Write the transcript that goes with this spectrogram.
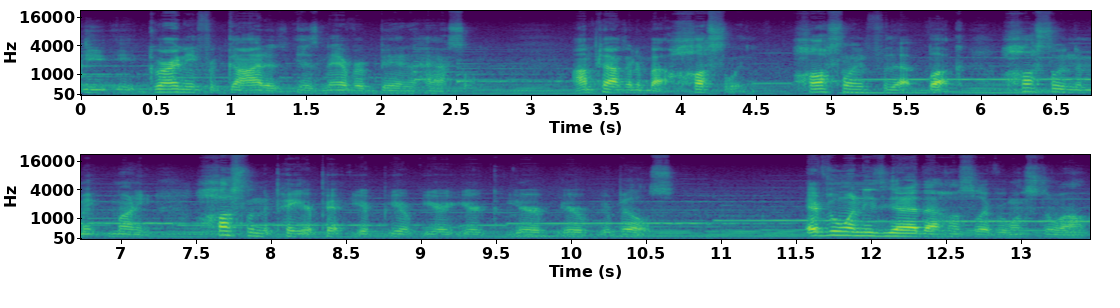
you- you- grinding for God has, has never been a hassle. I'm talking about hustling, hustling for that buck, hustling to make money, hustling to pay your your your your your your, your, your bills. Everyone needs to get out of that hustle every once in a while.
